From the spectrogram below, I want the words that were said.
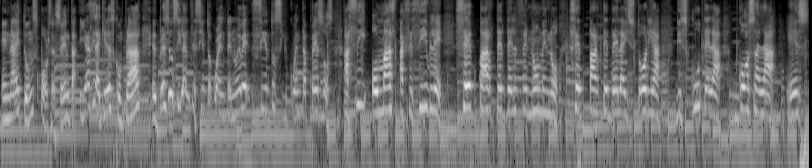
en iTunes por 60 y ya si la quieres comprar, el precio oscila entre 149 y 150 pesos, así o más accesible. Sé parte del fenómeno, sé parte de la historia, discútela, gózala. Es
